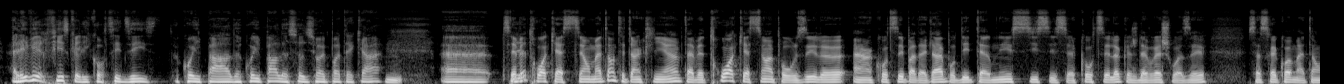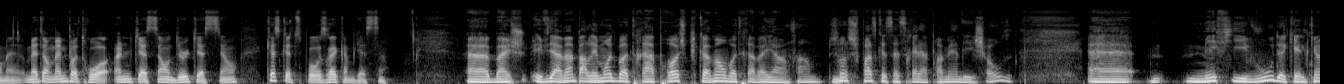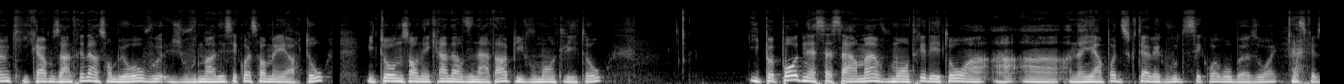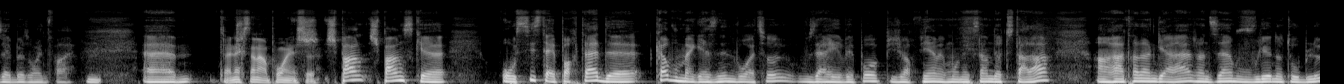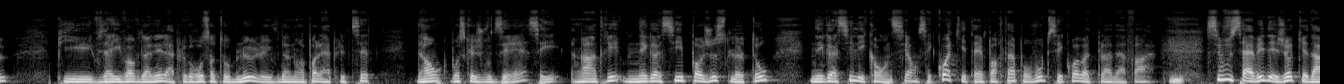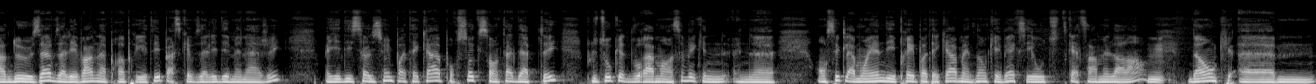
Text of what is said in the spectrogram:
allez vérifier ce que les courtiers disent, de quoi ils parlent, de quoi ils parlent de solutions hypothécaires. Hmm. Euh, tu avais trois questions. Mettons, tu es un client, tu avais trois questions à poser là, à un courtier hypothécaire pour déterminer si c'est ce courtier-là que je devrais choisir. Ça serait quoi, mettons? Mettons, même pas trois. Une question, deux questions. Qu'est-ce que tu poserais comme question? Euh, ben, je- évidemment, parlez-moi de votre approche puis comment on va travailler ensemble. Ça, Mm. je pense que ce serait la première des choses. Euh, méfiez-vous de quelqu'un qui, quand vous entrez dans son bureau, vous, je vous demandez c'est quoi son meilleur taux. Il tourne son écran d'ordinateur puis il vous montre les taux. Il ne peut pas nécessairement vous montrer des taux en n'ayant pas discuté avec vous de c'est quoi vos besoins, qu'est-ce que vous avez besoin de faire. Mm. Euh, C'est un excellent point, ça. je, je pense, je pense que aussi, c'est important de. Quand vous magasinez une voiture, vous n'arrivez pas, puis je reviens avec mon exemple de tout à l'heure, en rentrant dans le garage en disant vous voulez une auto bleue, puis vous, il va vous donner la plus grosse auto bleue, il ne vous donnera pas la plus petite. Donc, moi, ce que je vous dirais, c'est rentrer, négocier pas juste le taux, négocier les conditions. C'est quoi qui est important pour vous, puis c'est quoi votre plan d'affaires? Mm. Si vous savez déjà que dans deux ans, vous allez vendre la propriété parce que vous allez déménager, bien, il y a des solutions hypothécaires pour ça qui sont adaptées plutôt que de vous ramasser avec une. une, on sait que la moyenne des prêts hypothécaires maintenant au Québec, c'est au-dessus de 400 000 Mm. Donc, euh,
